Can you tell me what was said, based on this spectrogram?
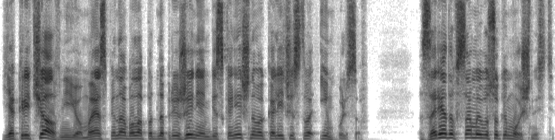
Я кричал в нее, моя спина была под напряжением бесконечного количества импульсов. Зарядов самой высокой мощности.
